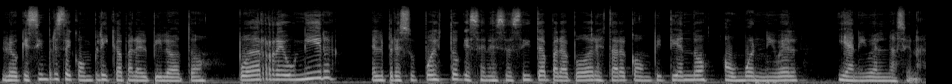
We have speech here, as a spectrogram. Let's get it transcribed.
Lo que siempre se complica para el piloto, poder reunir el presupuesto que se necesita para poder estar compitiendo a un buen nivel y a nivel nacional.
